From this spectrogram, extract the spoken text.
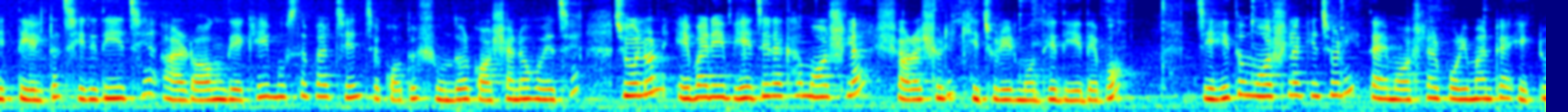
এর তেলটা ছেড়ে দিয়েছে আর রং দেখেই বুঝতে পারছেন যে কত সুন্দর কষানো হয়েছে। চলুন এবার এই ভেজে রাখা মশলা সরাসরি খিচুড়ির মধ্যে দিয়ে দেবো। যেহেতু মশলা খিচুড়ি, তাই মশলার পরিমাণটা একটু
